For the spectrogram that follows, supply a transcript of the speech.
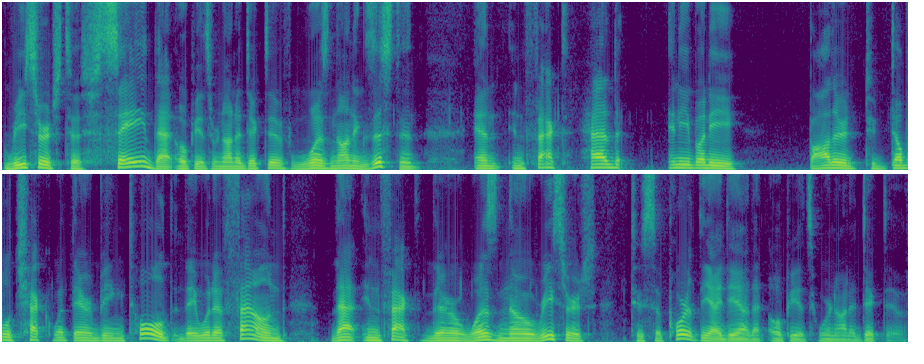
research to say that opiates were not addictive was non existent. And in fact, had anybody bothered to double check what they're being told, they would have found that in fact there was no research to support the idea that opiates were not addictive.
